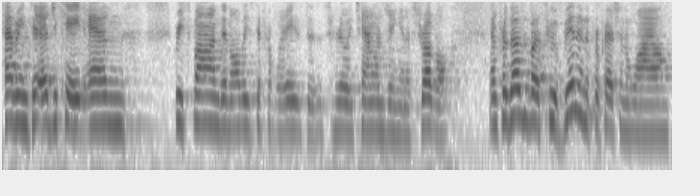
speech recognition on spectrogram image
having to educate and respond in all these different ways is really challenging and a struggle. And for those of us who've been in the profession a while,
